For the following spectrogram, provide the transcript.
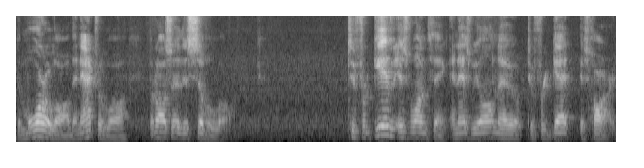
the moral law, the natural law, but also the civil law. To forgive is one thing, and as we all know, to forget is hard.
